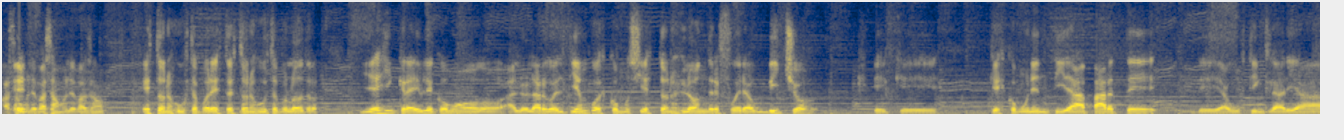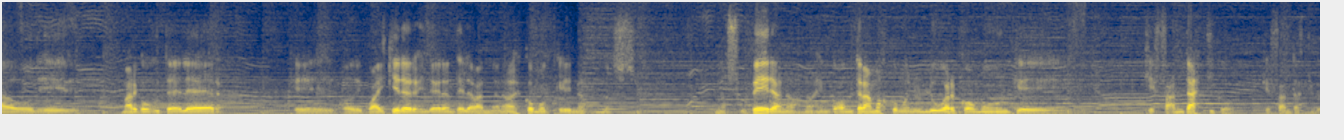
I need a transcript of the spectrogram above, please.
Pasamos, le pasamos, le pasamos. Esto nos gusta por esto, esto nos gusta por lo otro. Y es increíble cómo a lo largo del tiempo es como si esto no es Londres fuera un bicho que, que- que es como una entidad aparte de Agustín Claria o de Marcos Guteler eh, o de cualquiera de los integrantes de la banda, ¿no? Es como que nos, nos, nos supera, nos, nos encontramos como en un lugar común que, que es fantástico, que es fantástico.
